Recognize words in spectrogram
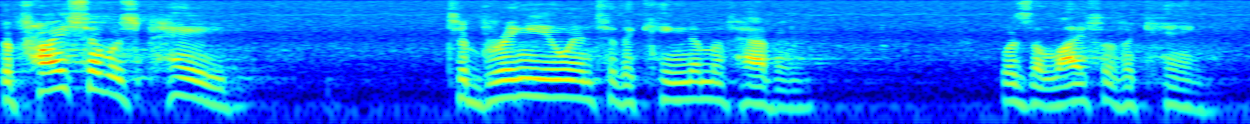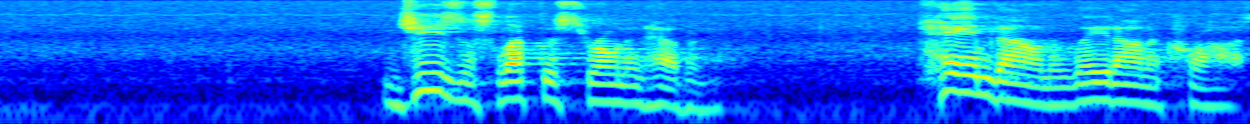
The price that was paid to bring you into the kingdom of heaven was the life of a king. Jesus left his throne in heaven, came down and laid on a cross,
